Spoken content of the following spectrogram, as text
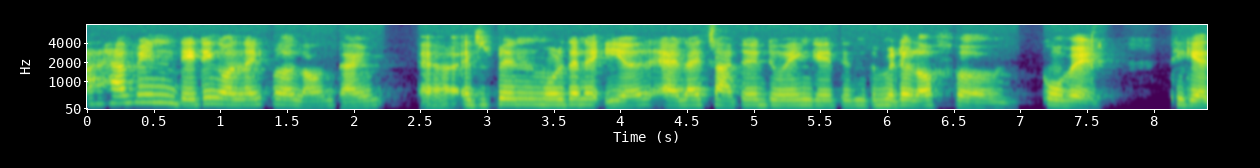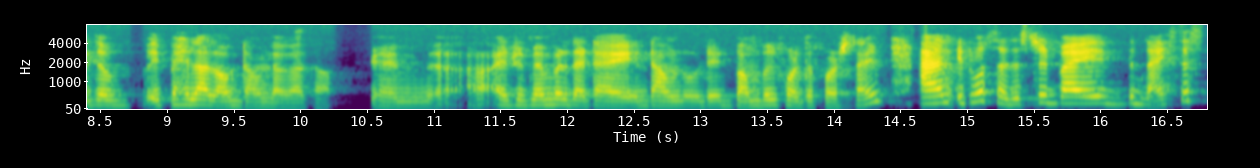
I have been dating online for a long time. Uh, it's been more than a year, and I started doing it in the middle of uh, COVID. ठीक है जब पहला lockdown लगा था and uh, I remember that I downloaded Bumble for the first time, and it was suggested by the nicest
